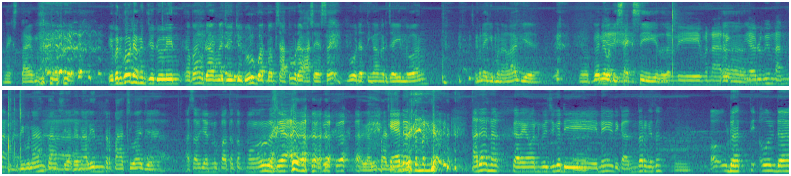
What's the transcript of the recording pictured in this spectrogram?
next time. Even gue udah ngejudulin apa udah ngajuin judul buat bab satu udah ACC, gue udah tinggal ngerjain doang. Cuman ya gimana lagi ya. Menurut gue ini Iya, lebih iya. seksi gitu. Lebih menarik, Heeh. ya lebih menantang lah. Lebih menantang sih, adrenalin terpacu aja. Asal jangan lupa tetap mau lulus ya. Agak lupa sih. Kayak ada temen ada anak karyawan gue juga di ini di kantor gitu. Hmm. Oh udah udah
